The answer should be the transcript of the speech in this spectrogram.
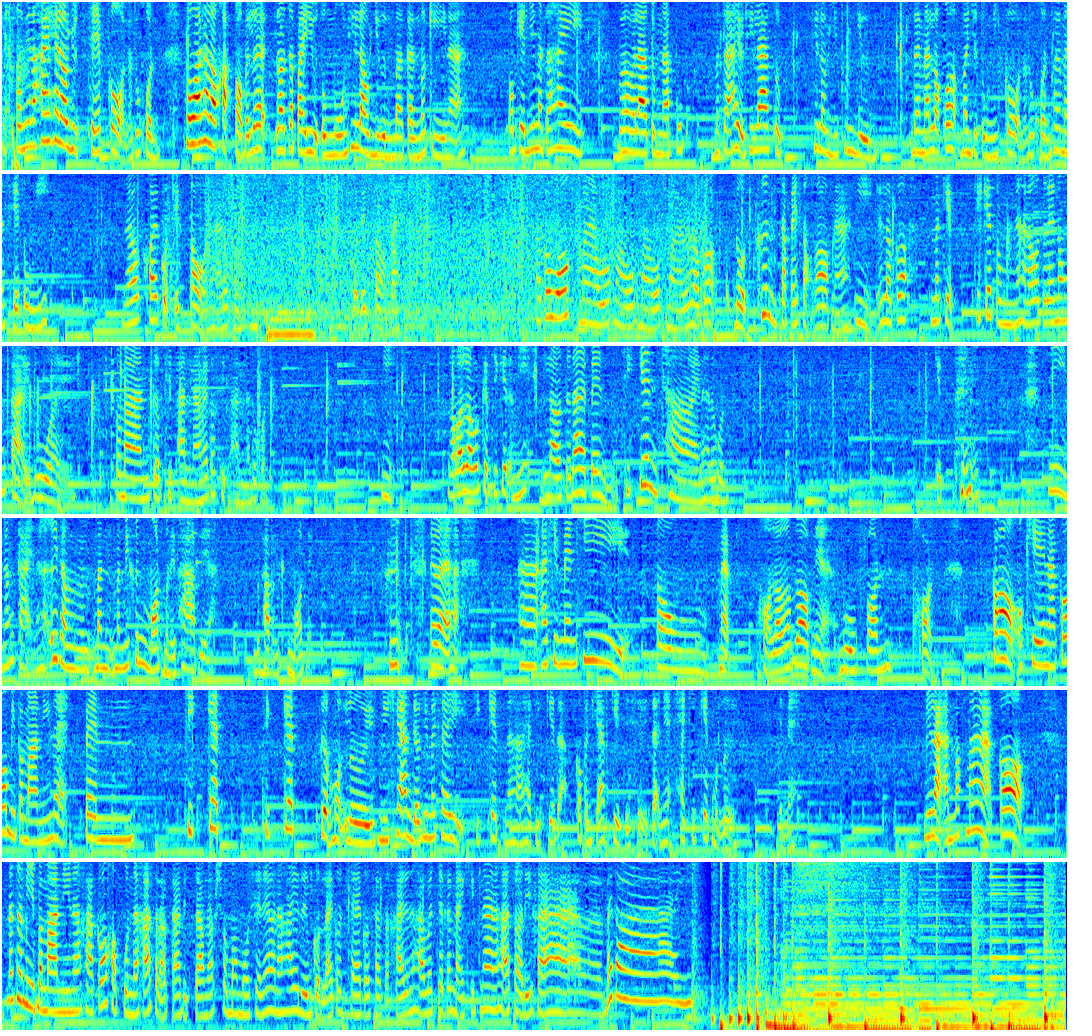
เนี่ยตรงนี้เราให้ให้เราหยุดเซฟก่อนนะทุกคน เพราะว่าถ้าเราขับต่อไปเรื่อยเราจะไปอยู่ตรงนู้นที่เรายืนมากันเมื่อกี้นะเพราะเกมนี้มันจะให้เวลาจมน้ำปุ๊บมันจะให้อยู่ที่ล่าสุดที่เรายืนเพิ่งยืน ดังนั้นเราก็มาอยู่ตรงนี้ก่อนนะทุกคนเพื่อมันเซฟตรงนี้ แล้วค่อยกด X ต่อนะคะทุกคนกด X ต่อไป แล้วก็วกมาวกมาวกมาวกมาแล้วเราก็โดดขึ้นสเปซสองรอบนะ นี่แล้วเราก็มาเก็บทิกเก็ตตรงนี้นะคะแล้วก็จะได้น่องไก่ด้วย ประมาณเกือบสิบ10อันนะ ไม่ก็สิบอันนะทุกคน นี่ แล้วก็เราก็เก็บทิกเก็ตอันนี้ เราจะได้เป็นชิคเก้นชายนะคะทุกคน เก็บ นี่น่องไก่นะคะเอ้ยทำไมมันมันมันไม่ขึ้นมอสเหมือนในภาพเลยอะในภาพมันขึ้นมอสเนี่ยไม่เป็นไรค่ะอา achievement ที่ตรงแมปของเรารอบๆเนี่ย Boom Front Port ก็โอเคนะ ก็มีประมาณนี้แหละ เป็น ทิกเก็ตทิกเก็ตเกือบหมดเลย มีแค่อันเดียวที่ไม่ใช่ทิกเก็ตนะคะแฮทิกเก็ตอะก็เป็นแค่อัปเกรดเฉยๆแต่อันเนี้ยแฮทิกเก็ตหมดเลยเห็นไหมมีหลายอันมากๆ ก็น่าจะมีประมาณนี้นะคะ ก็ขอบคุณนะคะสำหรับการติดตามรับชมมาโมชแนลนะคะ อย่าลืมกดไลค์ กดแชร์ กด subscribe ด้วยนะคะ ไว้เจอกันใหม่คลิปหน้านะคะ สวัสดีค่ะ บ๊ายบาย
